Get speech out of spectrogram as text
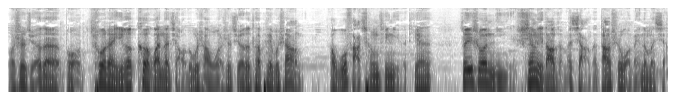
我是觉得不错，在一个客观的角度上，我是觉得他配不上你，他无法撑起你的天。所以说你心里倒怎么想的？当时我没那么想，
